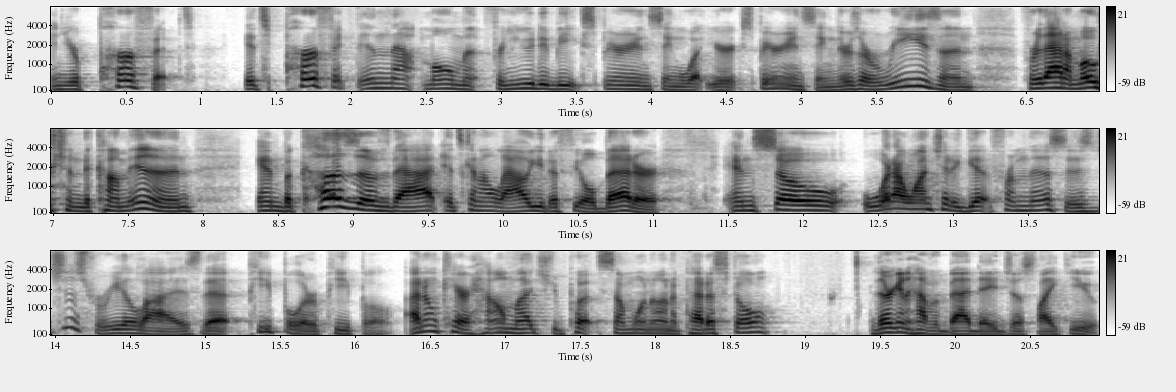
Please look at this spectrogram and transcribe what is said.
and you're perfect. It's perfect in that moment for you to be experiencing what you're experiencing. There's a reason for that emotion to come in, and because of that, it's going to allow you to feel better. And so, what I want you to get from this is just realize that people are people. I don't care how much you put someone on a pedestal, they're going to have a bad day just like you.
